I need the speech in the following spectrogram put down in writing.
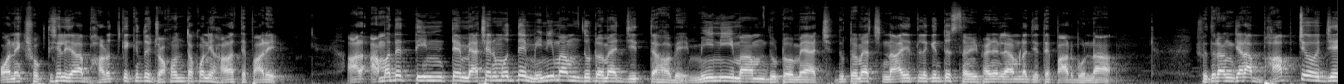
অনেক শক্তিশালী যারা ভারতকে কিন্তু যখন তখনই হারাতে পারে। আর আমাদের তিনটে ম্যাচের মধ্যে মিনিমাম দুটো ম্যাচ জিততে হবে। মিনিমাম দুটো ম্যাচ দুটো ম্যাচ না জিতলে কিন্তু সেমিফাইনালে আমরা যেতে পারব না। সুতরাং যারা ভাবছ যে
